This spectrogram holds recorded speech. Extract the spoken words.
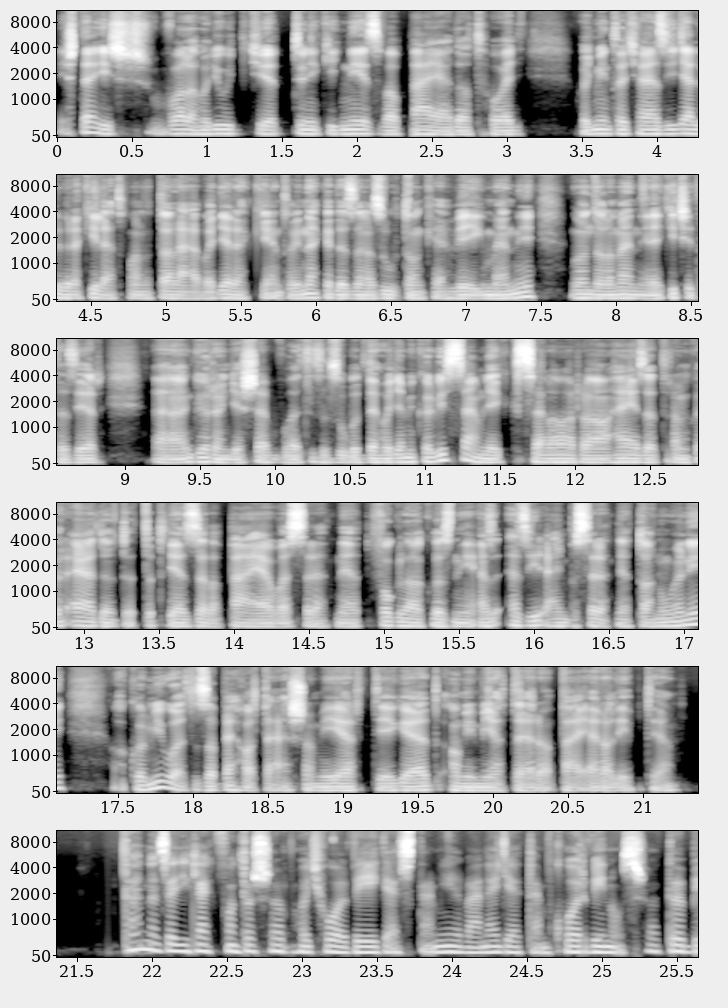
és te is valahogy úgy tűnik így nézve a pályádat, hogy, hogy mintha ez így előre ki lett volna találva gyerekként, hogy neked ezen az úton kell végigmenni. Gondolom ennél egy kicsit azért göröngyösebb volt ez az út, de hogy amikor visszaemlékszel arra a helyzetre, amikor eldöntötted, hogy ezzel a pályával szeretnél foglalkozni, ez, ez irányba szeretnél tanulni, akkor mi volt az a behatás, ami ért téged, ami miatt erre a pályára léptél? Talán az egyik legfontosabb, hogy hol végeztem, nyilván egyetem, Corvinus, stb.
